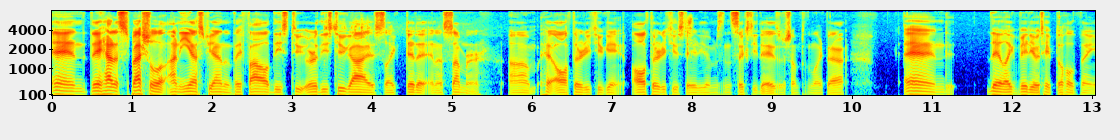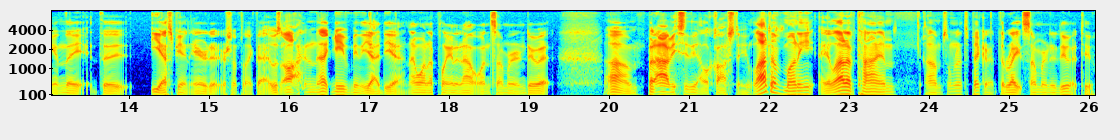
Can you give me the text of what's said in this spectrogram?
and they had a special on ESPN that they followed these two or these two guys like did it in a summer, um, hit all thirty two game all thirty two stadiums in sixty days or something like that, and they like videotaped the whole thing and they the ESPN aired it or something like that. It was awesome. And that gave me the idea, and I want to plan it out one summer and do it. Um, but obviously that'll cost a lot of money, a lot of time. Um, so I'm gonna have to pick the right summer to do it too.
